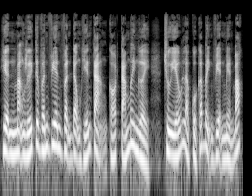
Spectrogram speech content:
Hiện mạng lưới tư vấn viên vận động hiến tạng có 80 người, chủ yếu là của các bệnh viện miền Bắc.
